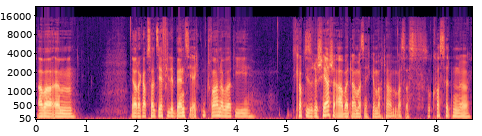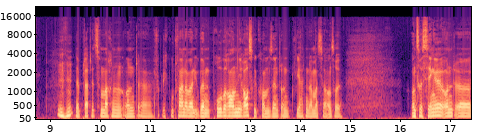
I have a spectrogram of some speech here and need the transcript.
Aber ähm, ja, da gab es halt sehr viele Bands, die echt gut waren, aber die, ich glaube, diese Recherchearbeit damals nicht gemacht haben, was das so kostet, eine mhm. eine Platte zu machen und äh, wirklich gut waren, aber über den Proberaum nie rausgekommen sind. Und wir hatten damals ja unsere, unsere Single und äh,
